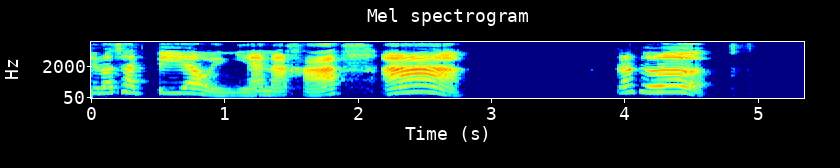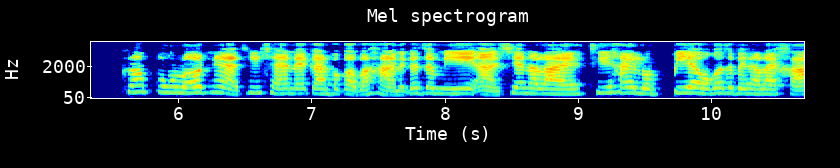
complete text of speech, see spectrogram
มีรสชาติเปรี้ยวอย่างเงี้ยนะคะ อ่า ก็คือ เครื่องปรุงรสเนี่ยที่ใช้ในการประกอบอาหารเนี่ยก็จะมีอ่าเช่นอะไรที่ให้รสเปรี้ยวก็จะเป็นอะไรคะ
